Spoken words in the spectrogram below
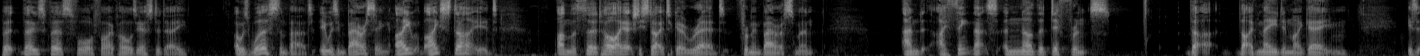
but those first four or five holes yesterday, I was worse than bad. It was embarrassing. I I started on the third hole. I actually started to go red from embarrassment, and I think that's another difference that that I've made in my game. Is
